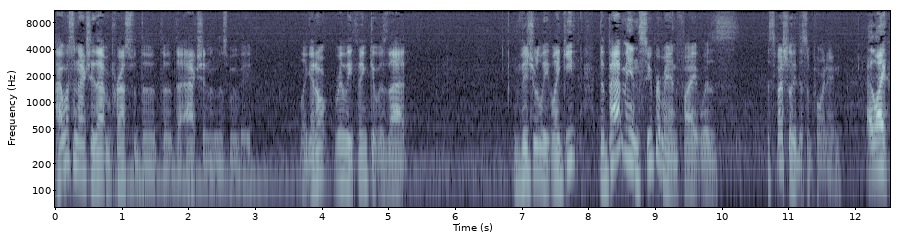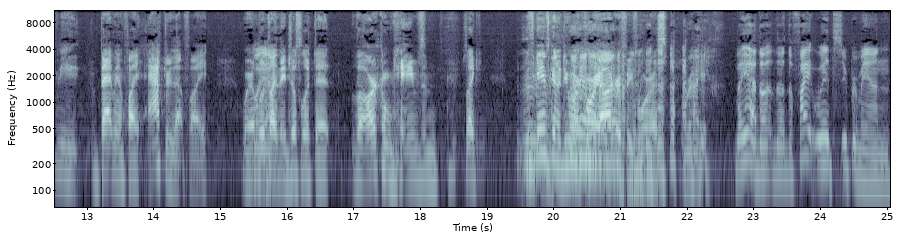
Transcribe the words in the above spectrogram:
I wasn't actually that impressed with the, the, the action in this movie. Like, I don't really think it was that visually. Like, e the Batman Superman fight was especially disappointing. I like the Batman fight after that fight, where it Well, looked yeah. like they just looked at the Arkham games and it's like, this hmm. game's gonna do our choreography for us. right. But yeah, the, the the fight with Superman.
